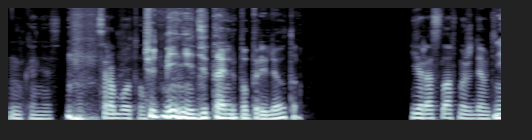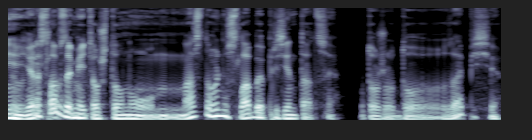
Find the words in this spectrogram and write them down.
Наконец, сработал. Чуть менее детально по прилету. Ярослав, мы ждем тебя. Не, Ярослав заметил, что ну, у нас довольно слабая презентация. Тоже до записи.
